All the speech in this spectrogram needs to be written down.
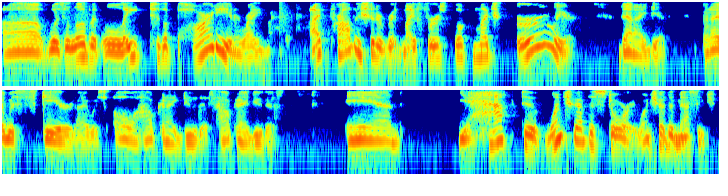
uh, was a little bit late to the party in writing my book. I probably should have written my first book much earlier than I did, but I was scared. I was, oh, how can I do this? How can I do this? And you have to, once you have the story, once you have the message,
